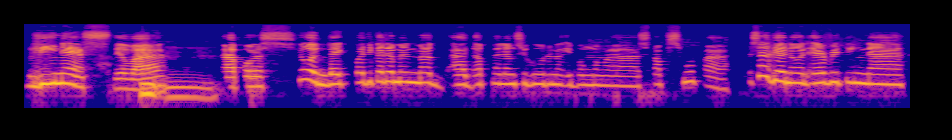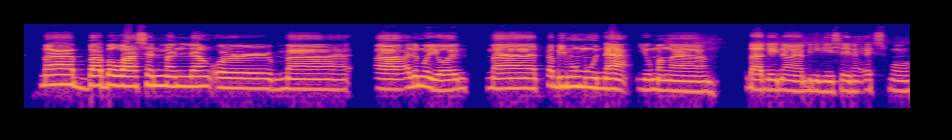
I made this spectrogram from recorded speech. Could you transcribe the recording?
Linis, di ba? Mm-mm. Tapos, yun, like, pwede ka naman mag-add up na lang siguro ng ibang mga stuffs mo pa. Basta ganun, everything na mababawasan man lang or ma, ah, alam mo yon matabi mo muna yung mga bagay na binigay sa'yo ng ex mo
